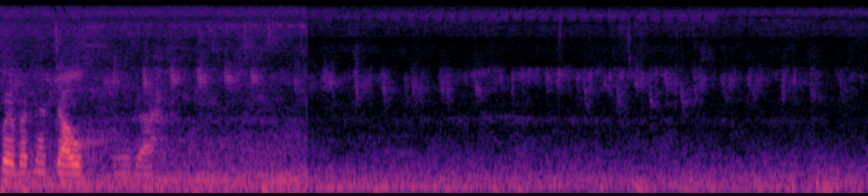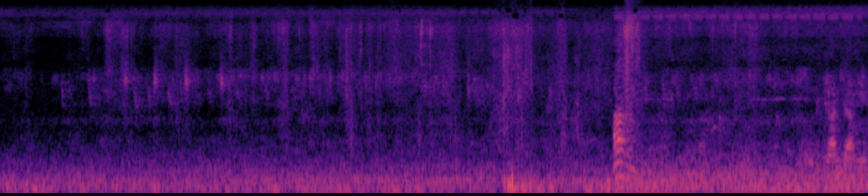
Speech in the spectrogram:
bebetnya jauh udah Di kandangin.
